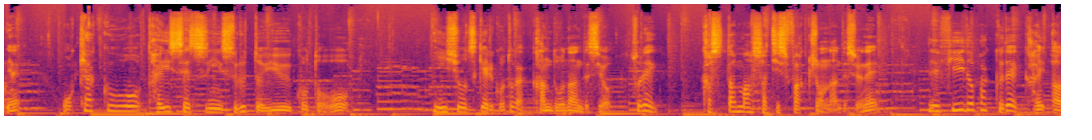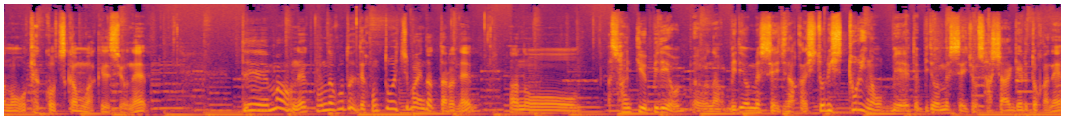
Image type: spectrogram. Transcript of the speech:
ね、お客を大切にするということを印象づけることが感動なんですよ。それカスタマーサティスファクションなんですよね。でフィードバックでかいあのお客をつかむわけですよね。でまあねこんなことで本当は一番いいんだったらねあのサンキュービデオビデオメッセージなんか一人一人のビデオメッセージを差し上げるとかね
